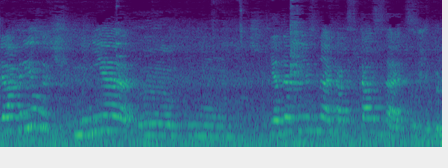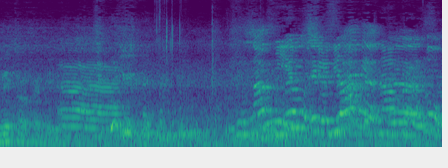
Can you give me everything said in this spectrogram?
Гаврилович мне, э, м, я даже не знаю, как сказать, Уже до метро ходили. а, у нас Нет, был экзамен, э, ну,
